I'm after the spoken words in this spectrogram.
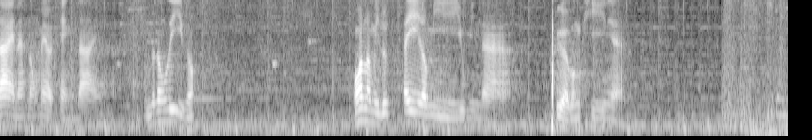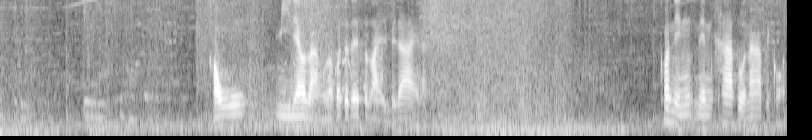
ได้นะ น้องแมวแทงได้นะครับมันไม่ต้องรีบเนาะเพราะว่าเรามีลุไอ้เรามียูมินาเผื่อบางทีเนี่ยเขามีแนวหลังเราก็จะได้สไลด์ไปได้นะ ก็เน้นเน้นค่าตัวหน้าไปก่อน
